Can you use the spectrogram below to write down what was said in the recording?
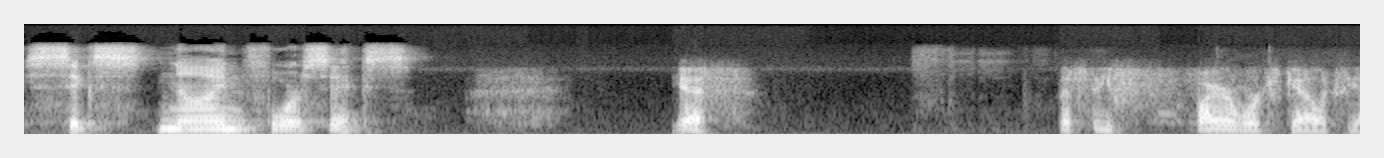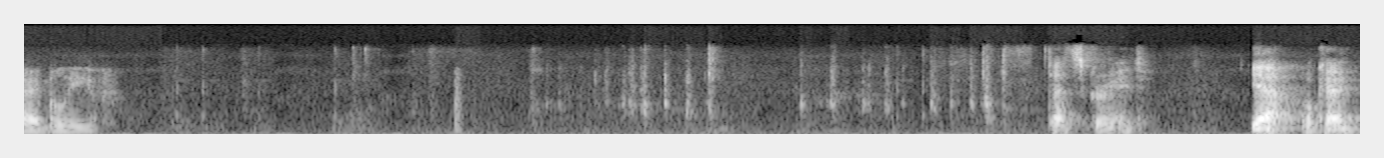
Six nine four six. Yes, that's the fireworks galaxy, I believe. That's great. Yeah. Okay.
